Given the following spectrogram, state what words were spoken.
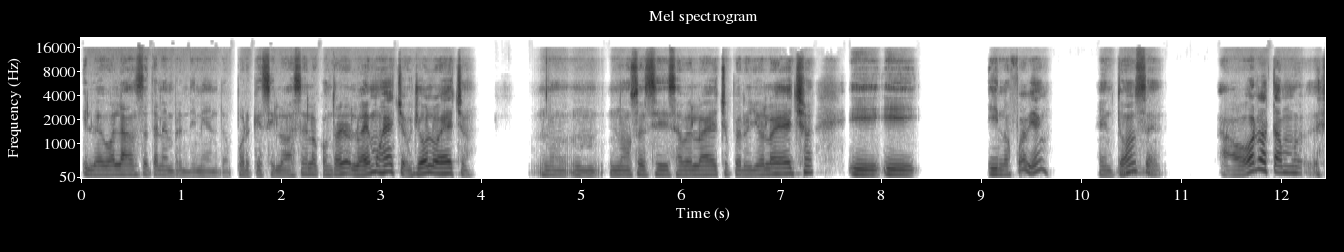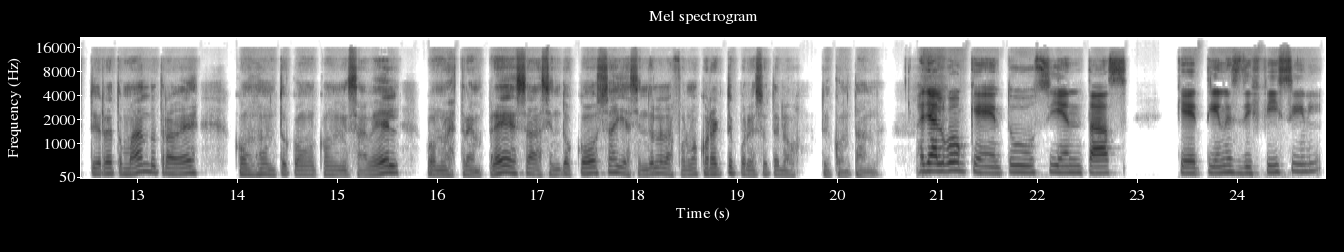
y luego lánzate al emprendimiento. Porque si lo haces lo contrario, lo hemos hecho, yo lo he hecho. No, no- no sé si Isabel lo ha hecho, pero yo lo he hecho y, y, y no fue bien. Entonces, ahora estamos, estoy retomando otra vez conjunto con, con Isabel, con nuestra empresa, haciendo cosas y haciéndolo de la forma correcta y por eso te lo estoy contando. ¿Hay algo que tú sientas que tienes difícil,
